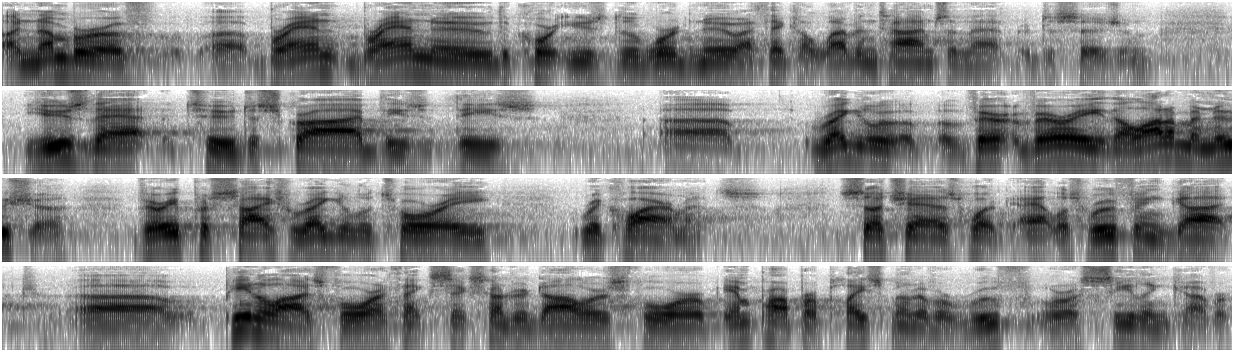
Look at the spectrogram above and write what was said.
a number of uh, brand, brand new, the court used the word new, I think, 11 times in that decision, used that to describe these, these uh, regular, very, very, a lot of minutia, very precise regulatory requirements, such as what Atlas Roofing got uh, penalized for, I think $600 for improper placement of a roof or a ceiling cover.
